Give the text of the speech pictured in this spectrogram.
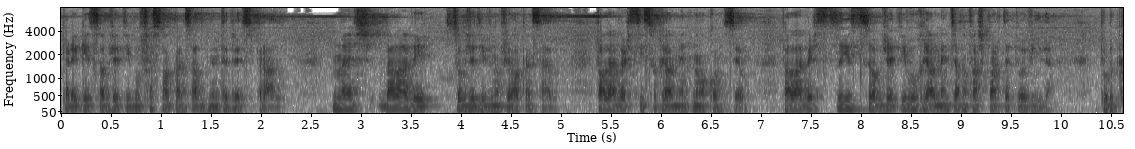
para que esse objetivo fosse alcançado dentro desse prazo. Mas vai lá ver se o objetivo não foi alcançado. Vai lá ver se isso realmente não aconteceu. Vai lá ver se esse objetivo realmente já não faz parte da tua vida. Porque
